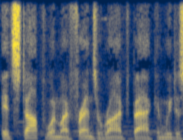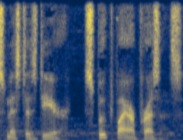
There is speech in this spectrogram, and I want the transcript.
It stopped when my friends arrived back and we dismissed as deer, spooked by our presence.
